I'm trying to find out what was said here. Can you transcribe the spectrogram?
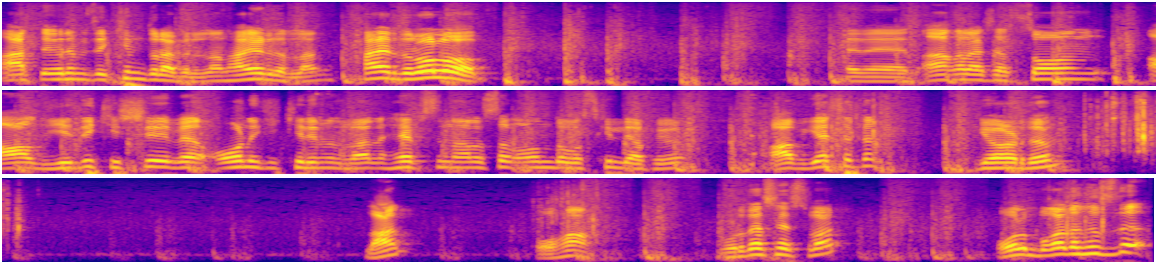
Artık önümüzde kim durabilir lan? Hayırdır lan? Hayırdır oğlum? Evet arkadaşlar son al 7 kişi ve 12 kilimiz var. Hepsini alırsam 19 kill yapıyor. Abi gerçekten gördüm. Lan. Oha. Burada ses var. Oğlum bu kadar hızlı.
